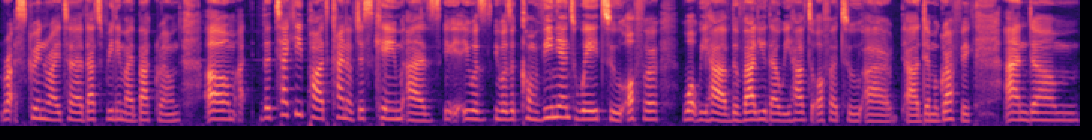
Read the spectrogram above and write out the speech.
ri- screenwriter, that's really my background. Um, I- the techie part kind of just came as it, it was it was a convenient way to offer what we have, the value that we have to offer to our, our demographic. And um,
